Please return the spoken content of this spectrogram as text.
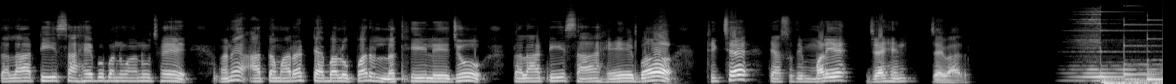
તલાટી સાહેબ બનવાનું છે અને આ તમારા ટેબલ ઉપર લખી લેજો, તલાટી સાહેબ. ઠીક છે? ત્યાં સુધી મળીએ. જય હિન્દ, જય ભારત. Thank you.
